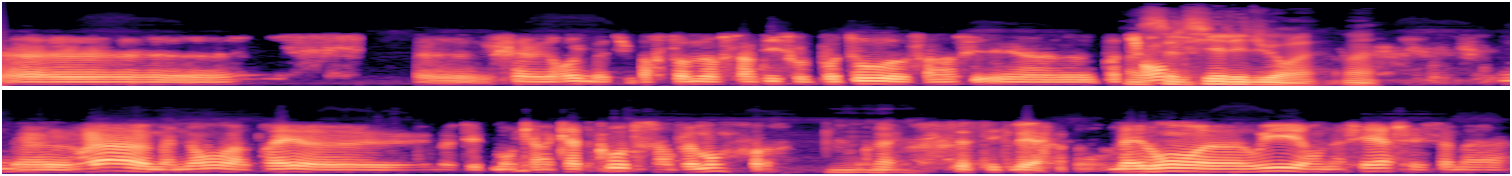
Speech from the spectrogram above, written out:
euh, euh, Rock battu par of Sainty sur le poteau, enfin c'est euh, pas de chance. Celle-ci, elle est dure. ouais. Ouais. Euh, voilà, maintenant après, euh, il m'a peut-être manqué un 4 côtes tout simplement. Ouais, ça c'est clair. Mais bon, euh, oui, on a cherché et ça m'a,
